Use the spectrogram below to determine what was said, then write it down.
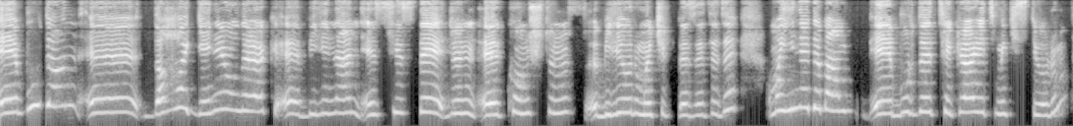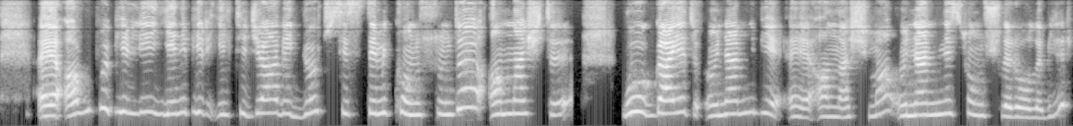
E, buradan e, daha genel olarak e, bilinen, e, siz de dün e, konuştunuz biliyorum Açık Gazete'de ama yine de ben e, burada tekrar etmek istiyorum. E, Avrupa Birliği yeni bir iltica ve göç sistemi konusunda anlaştı. Bu gayet önemli bir e, anlaşma, önemli sonuçları olabilir.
